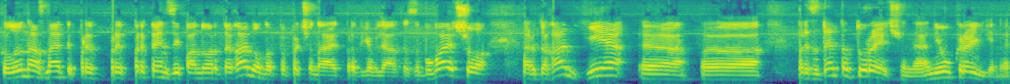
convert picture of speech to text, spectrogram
коли нас знаєте, претензії пану Ердогану на- починають пред'являти, забувають, що Ердоган є е, е, президентом Туреччини, а не України.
